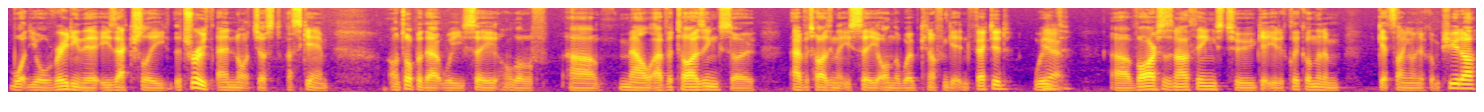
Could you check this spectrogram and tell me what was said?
what you're reading there is actually the truth and not just a scam. On top of that, we see a lot of uh, mal advertising. So, advertising that you see on the web can often get infected with Yeah. uh, viruses and other things to get you to click on them and get something on your computer.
